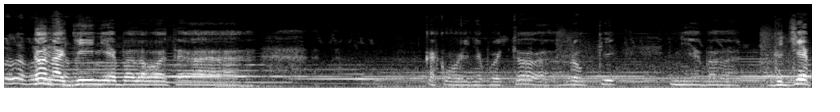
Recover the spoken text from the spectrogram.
Было То ноги не было, вот а, какой-нибудь, то руки не было. Где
